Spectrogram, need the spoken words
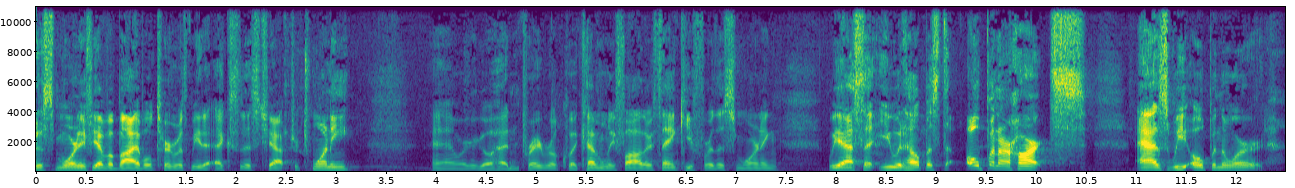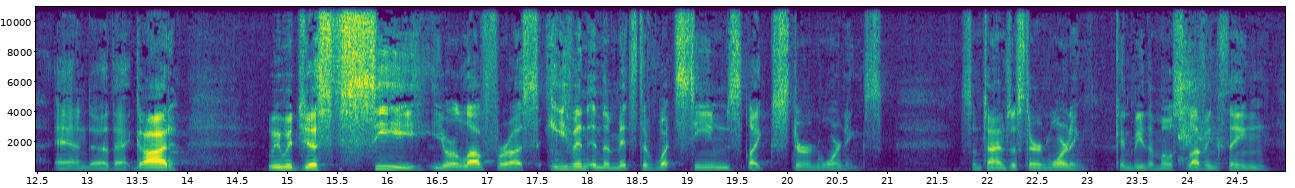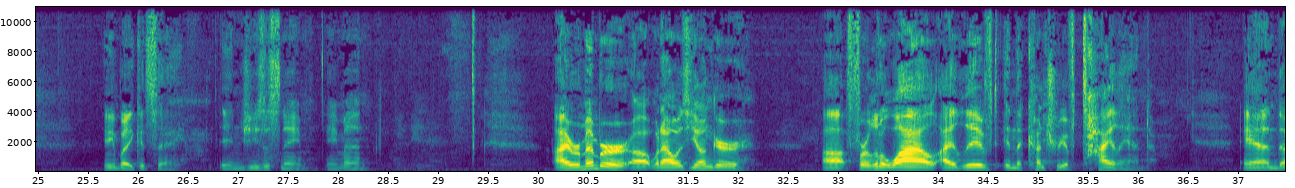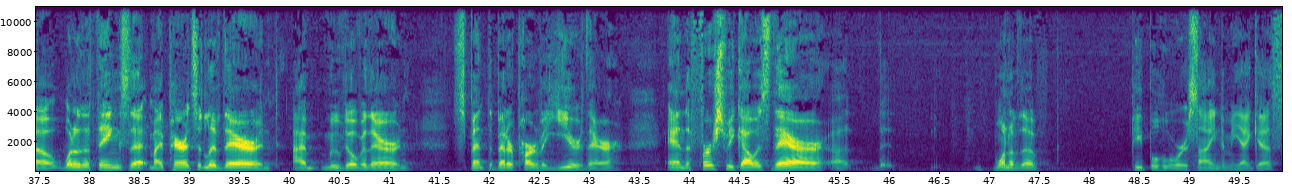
this morning, if you have a Bible, turn with me to Exodus chapter 20. And we're going to go ahead and pray real quick. Heavenly Father, thank you for this morning. We ask that you would help us to open our hearts as we open the Word. And uh, that, God, we would just see your love for us, even in the midst of what seems like stern warnings. Sometimes a stern warning can be the most loving thing anybody could say. In Jesus' name, amen. I remember uh, when I was younger, uh, for a little while, I lived in the country of Thailand. And uh, one of the things that my parents had lived there, and I moved over there and spent the better part of a year there. And the first week I was there, uh, one of the people who were assigned to me, I guess,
